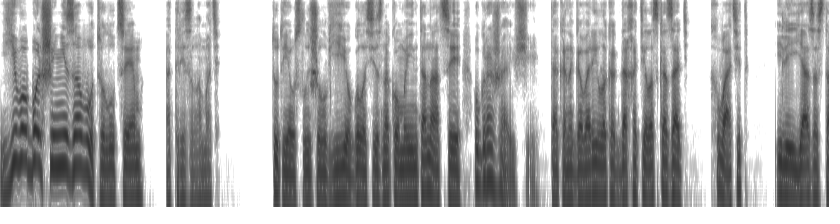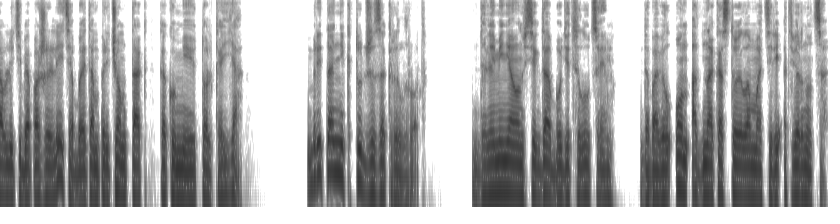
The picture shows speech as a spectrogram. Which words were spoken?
«Его больше не зовут Луцием», — отрезала мать. Тут я услышал в ее голосе знакомые интонации, угрожающие. Так она говорила, когда хотела сказать «хватит», или я заставлю тебя пожалеть об этом, причем так, как умею только я». Британник тут же закрыл рот. «Для меня он всегда будет Луцием», — добавил он, однако стоило матери отвернуться.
